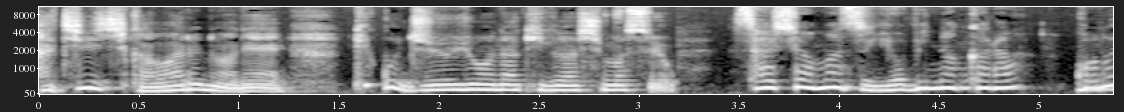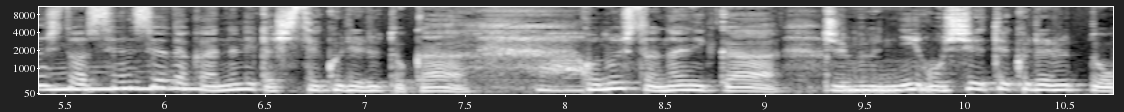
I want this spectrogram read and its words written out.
立ち位置変わるのはね、結構重要な気がしますよ。最初はまず呼び名からこの人は先生だから何かしてくれるとか、この人は何か自分に教えてくれると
